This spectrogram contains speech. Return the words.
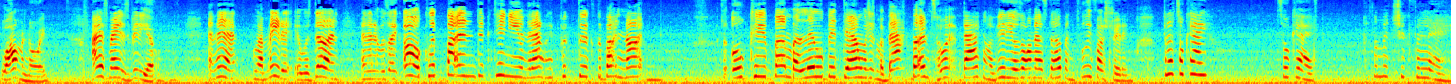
Well, I'm annoyed. I just made this video. And then, when I made it, it was done. And then it was like, oh, click button to continue. And then I clicked the button, not the OK button, but a little bit down, which is my back button. So I went back and my video's all messed up. And it's really frustrating. But that's okay. It's okay. Because I'm at Chick-fil-A.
